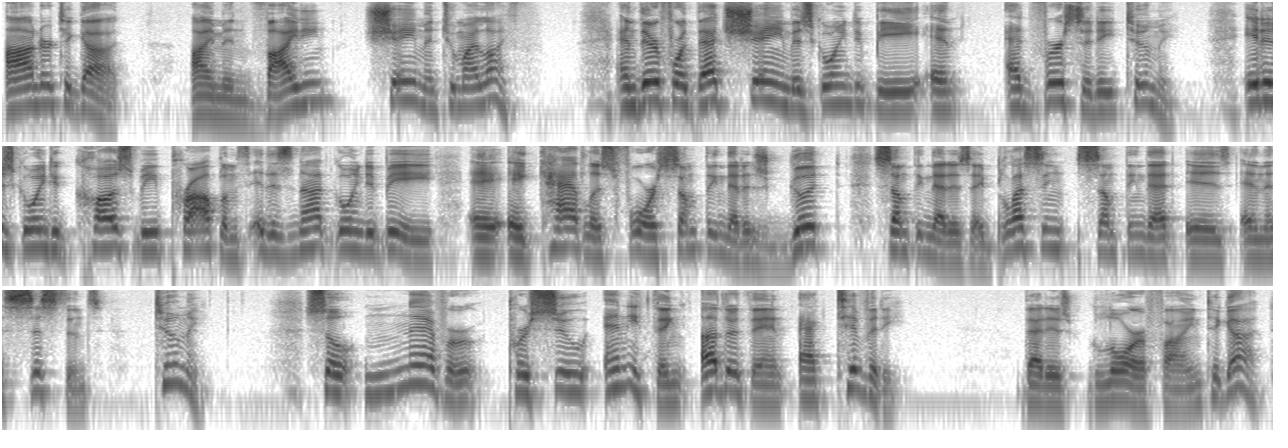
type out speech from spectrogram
honor to God, I'm inviting shame into my life. And therefore, that shame is going to be an adversity to me. It is going to cause me problems. It is not going to be a, a catalyst for something that is good, something that is a blessing, something that is an assistance to me. So never pursue anything other than activity that is glorifying to God.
